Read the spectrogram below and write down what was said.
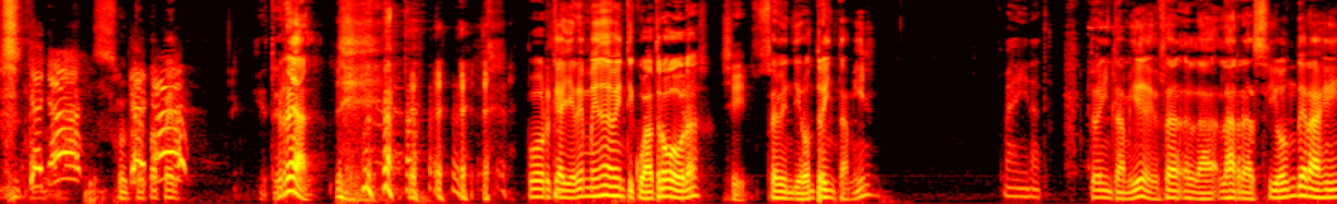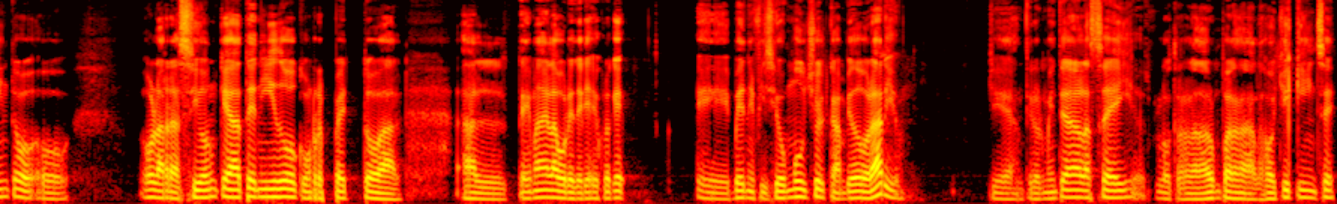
soltó el papel. Esto es real. Porque ayer en menos de 24 horas Sí. se vendieron 30 mil. Imagínate. 30 mil. O sea, la, la reacción de la gente o, o- o la reacción que ha tenido con respecto al, al tema de la boletería, yo creo que eh, benefició mucho el cambio de horario. Que anteriormente era a las 6, lo trasladaron para las 8 y 15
